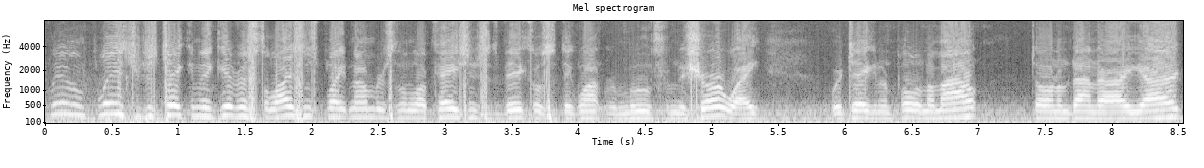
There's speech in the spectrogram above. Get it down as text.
Cleveland Police are just taking and giving us the license plate numbers and the locations of the vehicles that they want removed from the shoreway. We're taking and pulling them out, towing them down to our yard.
